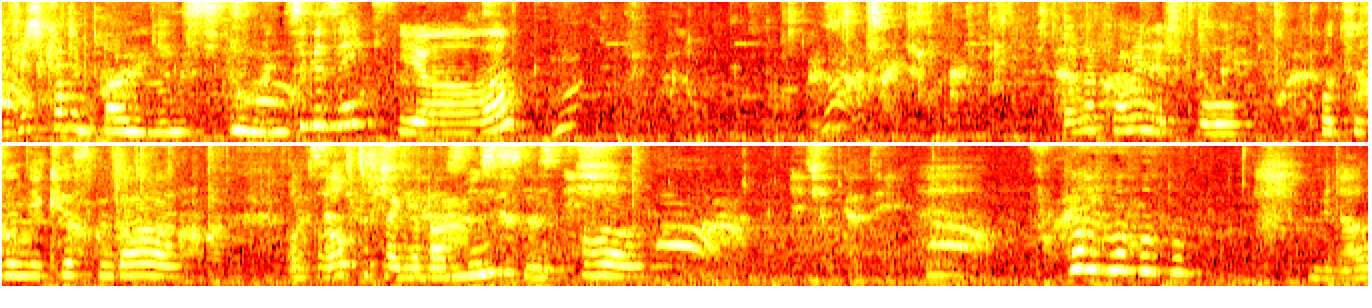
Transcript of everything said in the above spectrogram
Habe ich gerade im Baum links eine Münze gesehen? Ja. Ich glaube, da komme ich nicht hoch. Wozu sind die Kisten da? Um draufzusteigen, da waren Münzen. Oh. Kommen wir da hoch?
